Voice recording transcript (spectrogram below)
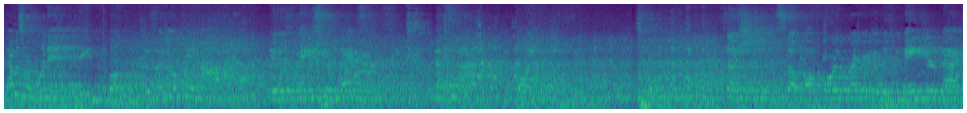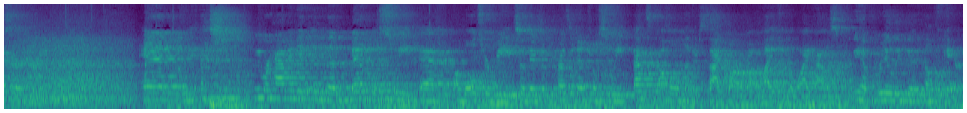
That was her one edit reading the book. I was like, okay, mom, it was major back surgery. That's not oh, for the record, it was major back surgery. And we were having it in the medical suite at a Walter Reed, so there's a presidential suite. That's a whole nother sidebar about life in the White House. We have really good health care.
